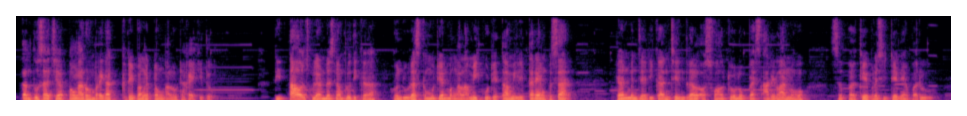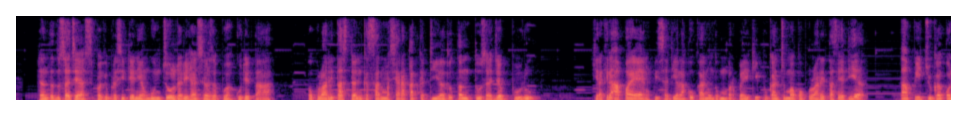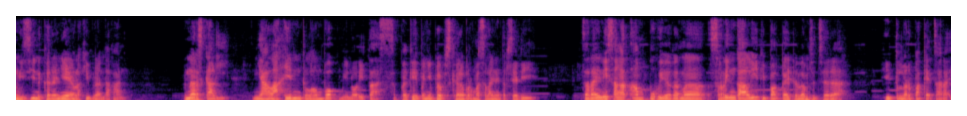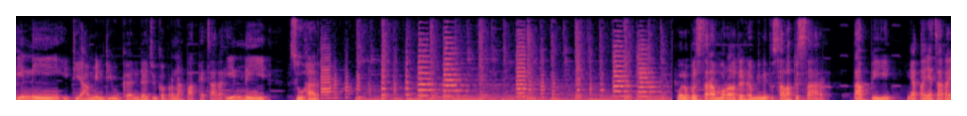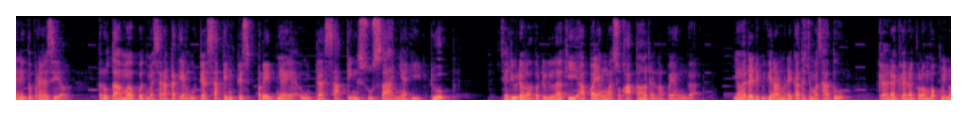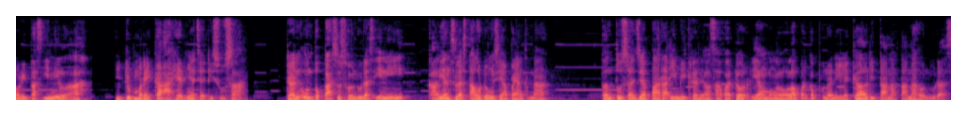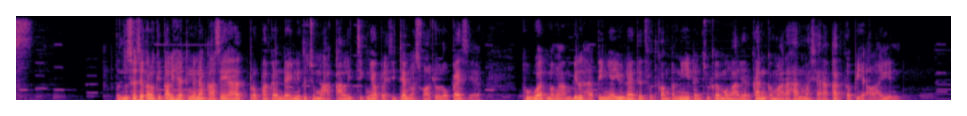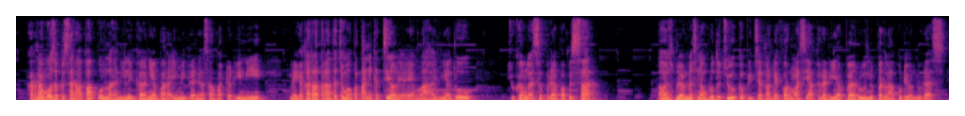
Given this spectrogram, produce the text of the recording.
Tentu saja pengaruh mereka gede banget dong kalau udah kayak gitu. Di tahun 1963, Honduras kemudian mengalami kudeta militer yang besar dan menjadikan Jenderal Osvaldo Lopez Arellano sebagai presiden yang baru. Dan tentu saja sebagai presiden yang muncul dari hasil sebuah kudeta, popularitas dan kesan masyarakat ke dia tuh tentu saja buruk. Kira-kira apa ya yang bisa dia lakukan untuk memperbaiki bukan cuma popularitasnya dia, tapi juga kondisi negaranya yang lagi berantakan. Benar sekali, nyalahin kelompok minoritas sebagai penyebab segala permasalahan yang terjadi. Cara ini sangat ampuh ya karena sering kali dipakai dalam sejarah. Hitler pakai cara ini, Idi Amin di Uganda juga pernah pakai cara ini, Suhar Walaupun secara moral dan HAM ini tuh salah besar, tapi nyatanya cara ini tuh berhasil. Terutama buat masyarakat yang udah saking desperate-nya ya, udah saking susahnya hidup, jadi udah nggak peduli lagi apa yang masuk akal dan apa yang enggak. Yang ada di pikiran mereka tuh cuma satu, gara-gara kelompok minoritas inilah hidup mereka akhirnya jadi susah. Dan untuk kasus Honduras ini, kalian jelas tahu dong siapa yang kena. Tentu saja para imigran El Salvador yang mengelola perkebunan ilegal di tanah-tanah Honduras. Tentu saja kalau kita lihat dengan akal sehat, propaganda ini tuh cuma akal liciknya Presiden Osvaldo Lopez ya. Buat mengambil hatinya United Food Company dan juga mengalirkan kemarahan masyarakat ke pihak lain. Karena mau sebesar apa pun lahan ilegalnya para imigran El Salvador ini, mereka kan rata-rata cuma petani kecil ya, yang lahannya tuh juga nggak seberapa besar tahun 1967 kebijakan reformasi agraria baru ini berlaku di Honduras.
